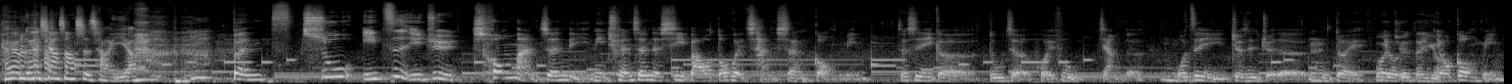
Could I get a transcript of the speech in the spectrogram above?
还有跟向上市场一样，本书一字一句充满真理，你全身的细胞都会产生共鸣。这是一个读者回复讲的，我自己就是觉得，嗯，对，我也觉得有有共鸣。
